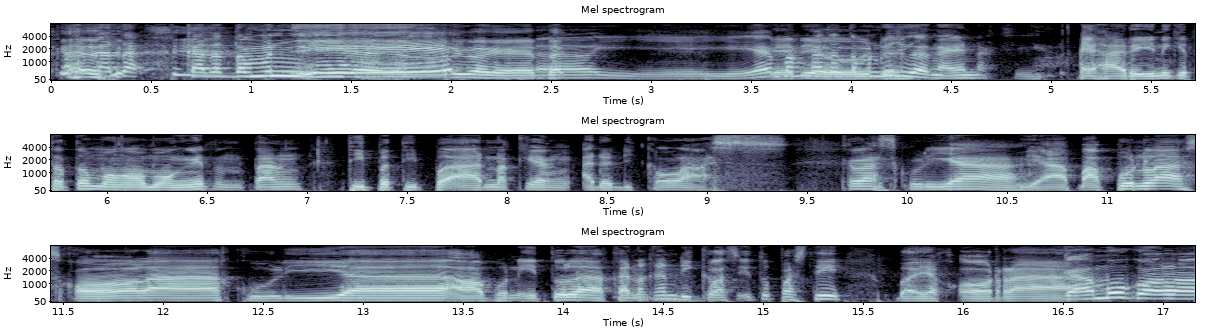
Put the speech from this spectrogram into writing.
kata kata temennya. Iya, kata temen gua nggak enak. Oh iya iya, emang Jadi kata ya temen gue juga nggak enak sih. Eh hari ini kita tuh mau ngomongin tentang tipe-tipe anak yang ada di kelas. Kelas kuliah. Ya apa pun lah, sekolah, kuliah, apa pun itulah. Karena kan di kelas itu pasti banyak orang. Kamu kalau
